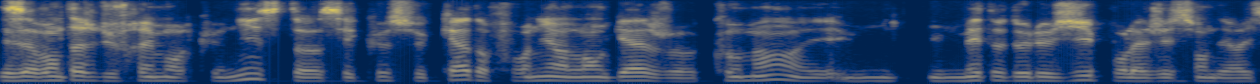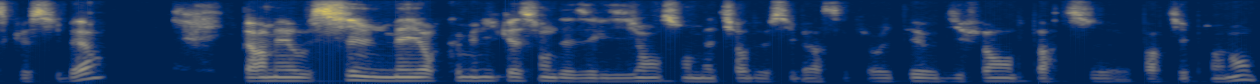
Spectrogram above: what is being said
des avantages du framework NIST, c'est que ce cadre fournit un langage commun et une, méthodologie pour la gestion des risques cyber. Il permet aussi une meilleure communication des exigences en matière de cybersécurité aux différentes parties prenantes,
